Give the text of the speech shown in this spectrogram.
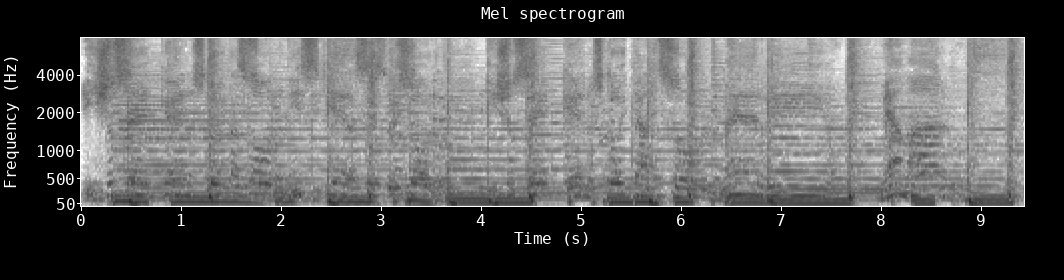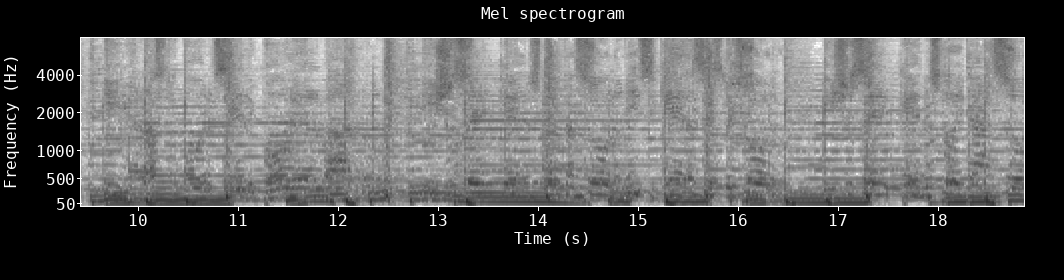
Y yo sé que no estoy tan solo, ni siquiera si estoy solo. Y yo sé que no estoy tan solo. Me río, me amargo solo. Y yo sé que no estoy tan solo,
